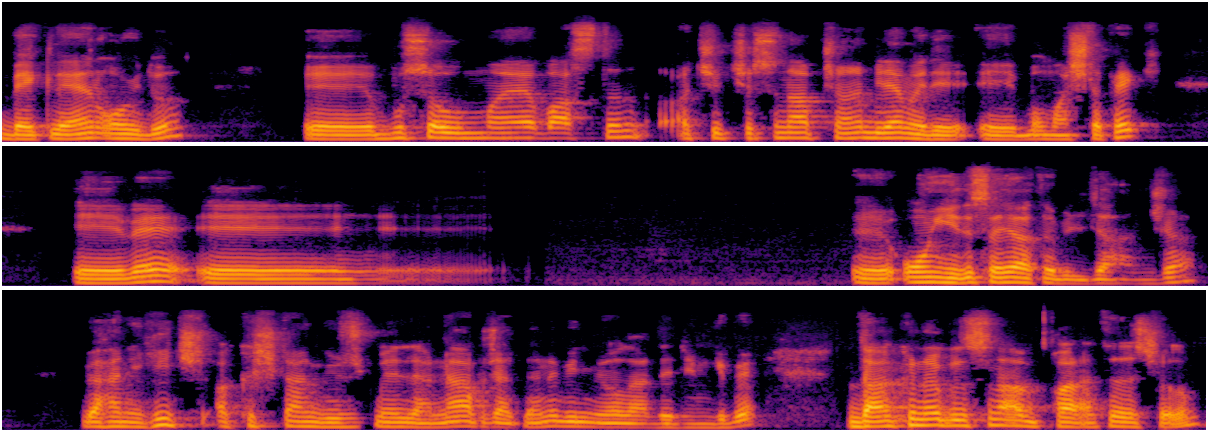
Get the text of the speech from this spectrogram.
bekleyen oydu. E, bu savunmaya bastın açıkçası ne yapacağını bilemedi e, bu maçta pek. E, ve e, 17 e, sayı atabildi anca. Ve hani hiç akışkan gözükmediler. Ne yapacaklarını bilmiyorlar dediğim gibi. Duncan Robinson abi parantez açalım.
